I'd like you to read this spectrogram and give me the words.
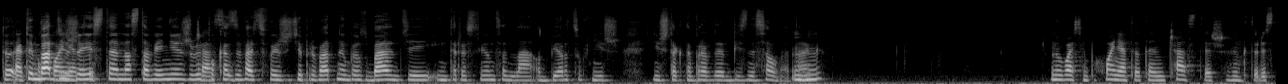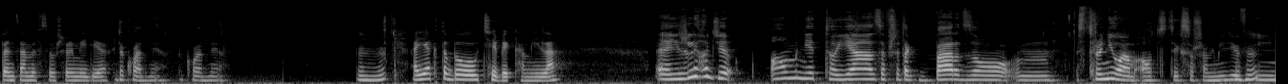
to, tak, tym bardziej, że jest to nastawienie, żeby czasu. pokazywać swoje życie prywatne, bo jest bardziej interesujące dla odbiorców niż, niż tak naprawdę biznesowe, tak? Mhm. No właśnie, pochłania to ten czas też, który spędzamy w social mediach. Dokładnie, dokładnie. Mhm. A jak to było u Ciebie, Kamila? E, jeżeli chodzi o mnie, to ja zawsze tak bardzo um, stroniłam od tych social mediów mhm. i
